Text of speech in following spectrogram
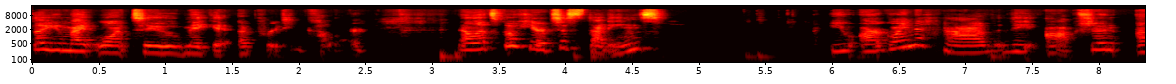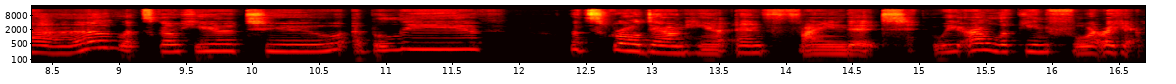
so you might want to make it a pretty color. Now let's go here to settings you are going to have the option of, let's go here to, I believe, let's scroll down here and find it. We are looking for right here,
